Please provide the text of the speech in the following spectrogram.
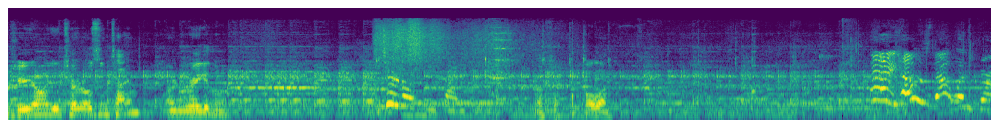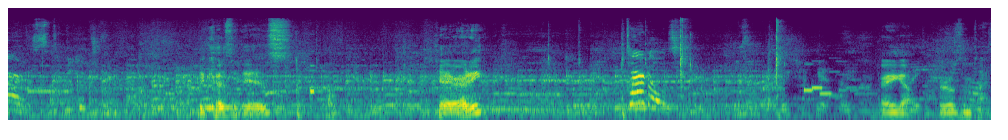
You sure you don't want to do turtles in time or in regular one? Turtles inside. Okay, hold on. Because it is. Okay, ready? Turtles. There you go. Turtles in time.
